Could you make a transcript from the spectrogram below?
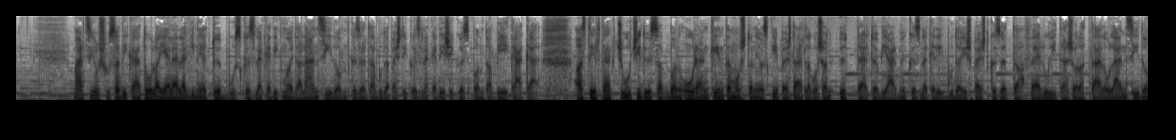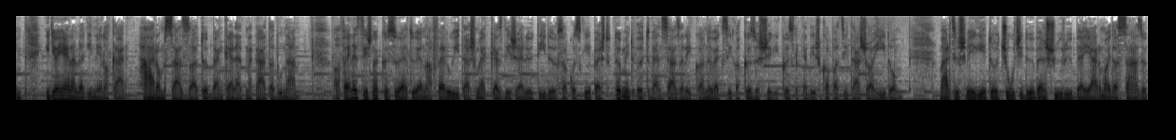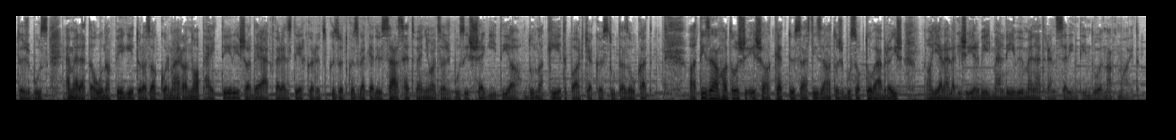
Március 20-ától a jelenleginél több busz közlekedik majd a Lánchídon, közölte a Budapesti Közlekedési Központ a BKK. Azt írták, csúcsidőszakban óránként a mostanihoz képest átlagosan öttel több jármű közlekedik Buda és Pest között a felújítás alatt álló Lánchídon, így a jelenleginél akár 300-zal többen kelhetnek át a Dunán. A fejlesztésnek köszönhetően a felújítás megkezdése előtti időszakhoz képest több mint 50%-kal növekszik a közösségi közlekedés kapacitása a hídon. Március végétől csúcsidőben sűrűbben jár majd a 105-ös busz, emellett a hónap végétől az akkor már a Naphegy tér és a Deák Ferenc tér között közlekedő 178-as busz is segíti a Duna két partja közt utazókat. A 16-os és a 216-os buszok továbbra is a jelenleg is érvényben lévő menetrend szerint indulnak majd.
